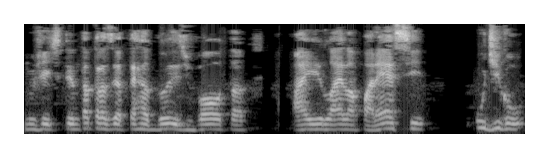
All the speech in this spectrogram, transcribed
no, jeito de tentar trazer a Terra 2 de volta. Aí Layla aparece. O Deagle,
